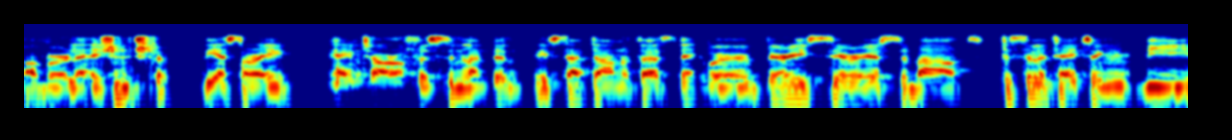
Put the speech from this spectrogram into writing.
of a relationship. The SRA came to our office in London. They sat down with us. They were very serious about facilitating the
